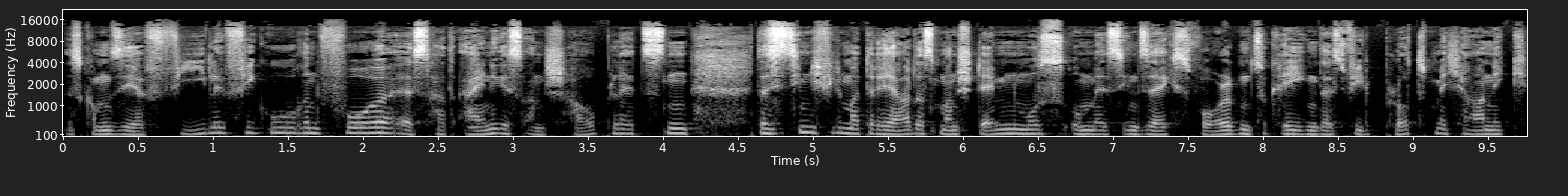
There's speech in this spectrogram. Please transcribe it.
Es kommen sehr viele Figuren vor. Es hat einiges an Schauplätzen. Das ist ziemlich viel Material, das man stemmen muss, um es in sechs Folgen zu kriegen. Da ist viel Plotmechanik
